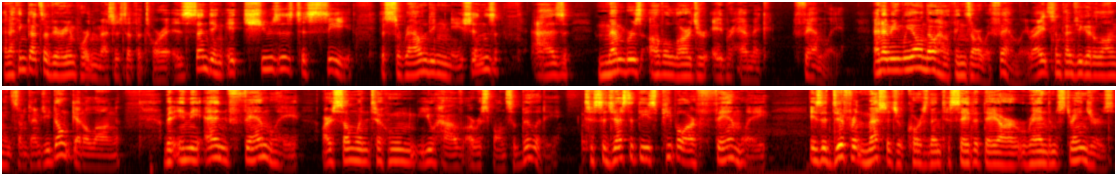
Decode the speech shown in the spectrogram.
And I think that's a very important message that the Torah is sending. It chooses to see the surrounding nations as members of a larger Abrahamic family. And I mean, we all know how things are with family, right? Sometimes you get along and sometimes you don't get along. But in the end, family are someone to whom you have a responsibility. To suggest that these people are family is a different message, of course, than to say that they are random strangers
